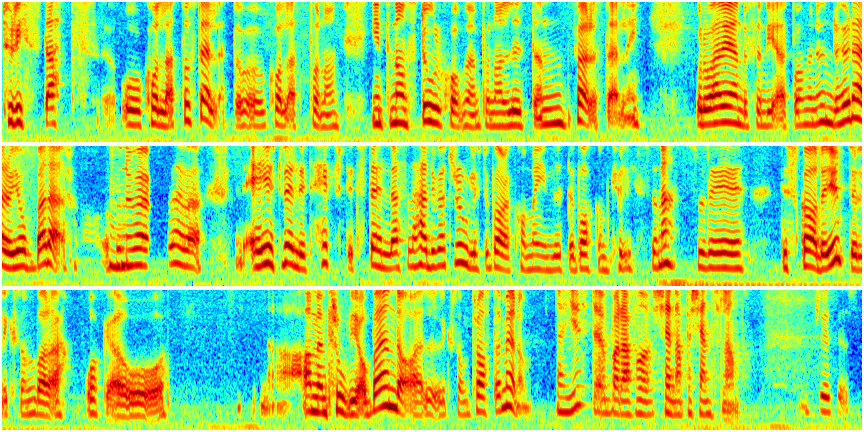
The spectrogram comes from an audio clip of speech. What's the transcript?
turistat och kollat på stället och kollat på någon, inte någon stor show men på någon liten föreställning. Och då hade jag ändå funderat på, men undrar hur det är att jobba där. Och så mm. nu var jag, det, det är ju ett väldigt häftigt ställe, så det hade varit roligt att bara komma in lite bakom kulisserna. Så det, det skadar ju inte liksom bara åka och ja, men provjobba en dag eller liksom prata med dem. Ja just det, bara få känna på känslan. Precis.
